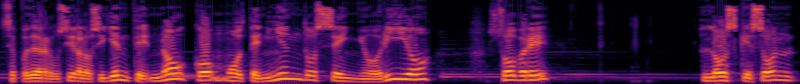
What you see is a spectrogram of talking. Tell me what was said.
se puede reducir a lo siguiente, no como teniendo señorío sobre los que son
